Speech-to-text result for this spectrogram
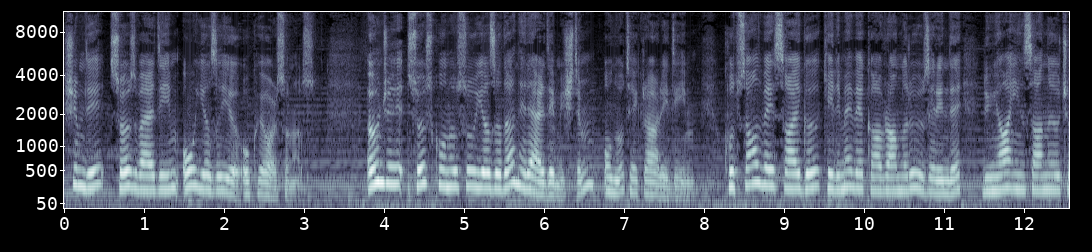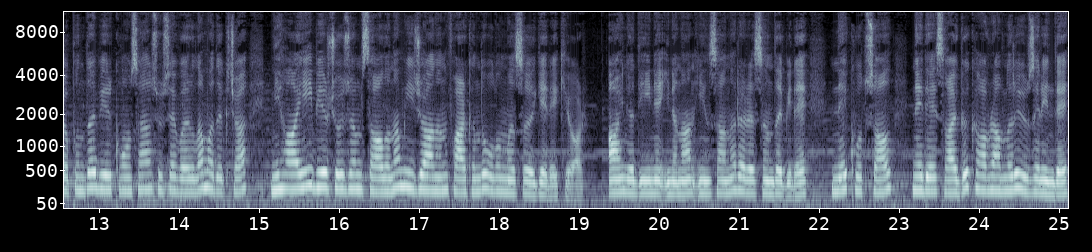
Şimdi söz verdiğim o yazıyı okuyorsunuz. Önce söz konusu yazıda neler demiştim onu tekrar edeyim. Kutsal ve saygı kelime ve kavramları üzerinde dünya insanlığı çapında bir konsensüse varılamadıkça nihai bir çözüm sağlanamayacağının farkında olunması gerekiyor aynı dine inanan insanlar arasında bile ne kutsal ne de saygı kavramları üzerinde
